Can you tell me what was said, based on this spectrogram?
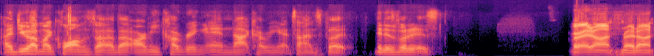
I do have my qualms about, about Army covering and not covering at times, but it is what it is. Right on, right on.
